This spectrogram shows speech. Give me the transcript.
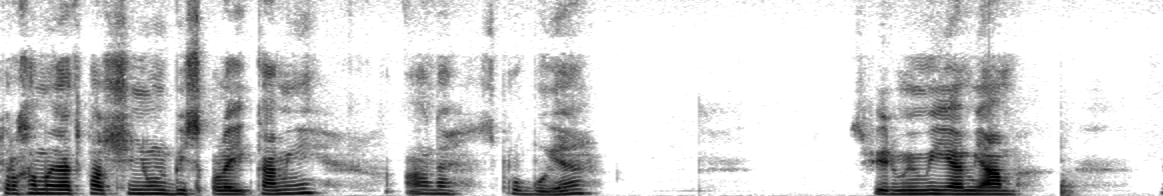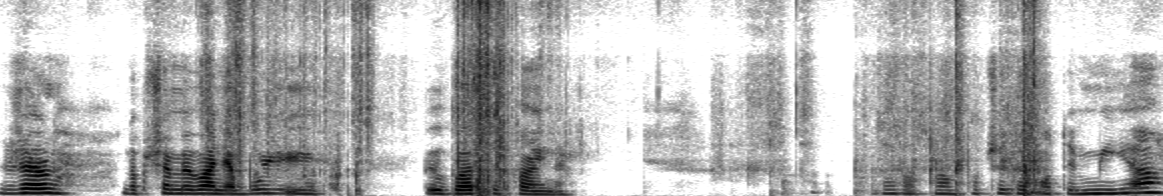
Trochę moja twarz się nie lubi z olejkami, ale spróbuję. Z firmy Mia miałam żel do przemywania buzi i był bardzo fajny. Zaraz Wam poczytam o tym Mia.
